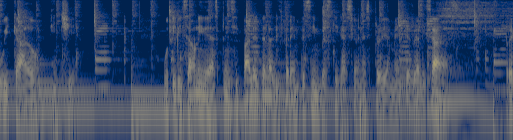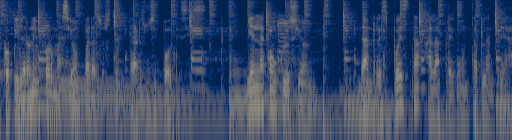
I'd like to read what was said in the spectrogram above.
ubicado en Chía. Utilizaron ideas principales de las diferentes investigaciones previamente realizadas, recopilaron información para sustentar sus hipótesis y en la conclusión dan respuesta a la pregunta planteada.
